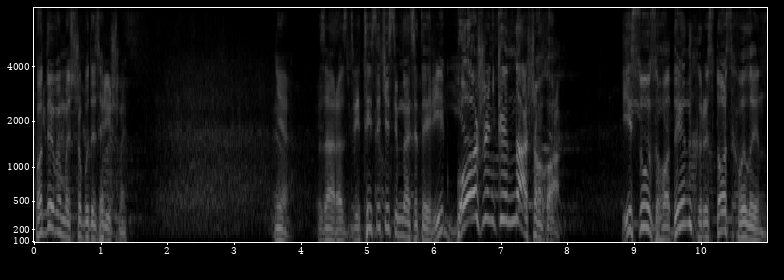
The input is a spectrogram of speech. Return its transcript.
Подивимось, що буде з грішми. Ні, зараз 2017 рік, боженьки нашого. Ісус годин, Христос хвилин.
